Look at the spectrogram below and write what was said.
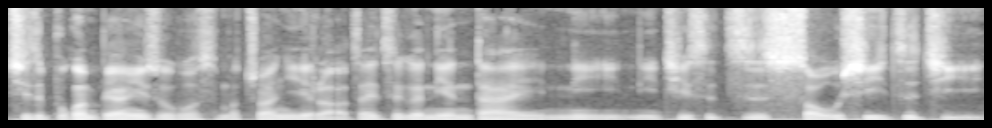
其实不管表演艺术或什么专业啦，在这个年代你，你你其实只熟悉自己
